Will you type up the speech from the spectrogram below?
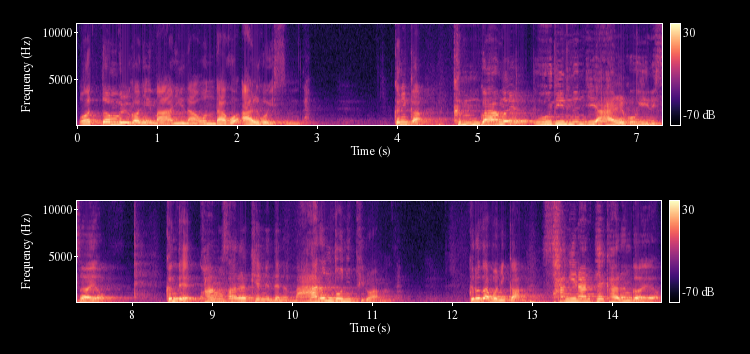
어떤 물건이 많이 나온다고 알고 있습니다. 그러니까 금광을 어디 있는지 알고 있어요. 근데 광산을 캐는 데는 많은 돈이 필요합니다. 그러다 보니까 상인한테 가는 거예요.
